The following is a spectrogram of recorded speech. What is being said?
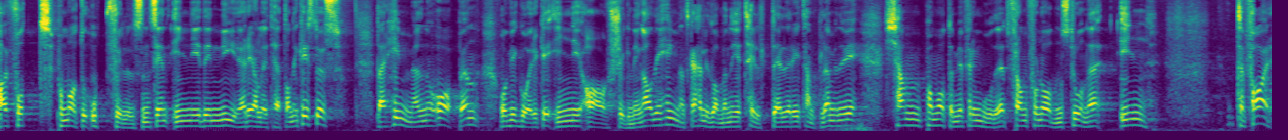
har fått på en måte oppfyllelsen sin inn i de nye realitetene i Kristus. Der himmelen er åpen, og vi går ikke inn i avskygninga av de himmelske helligdommene i teltet eller i tempelet, men vi kommer på en måte med frimodighet framfor nådens trone inn til far.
